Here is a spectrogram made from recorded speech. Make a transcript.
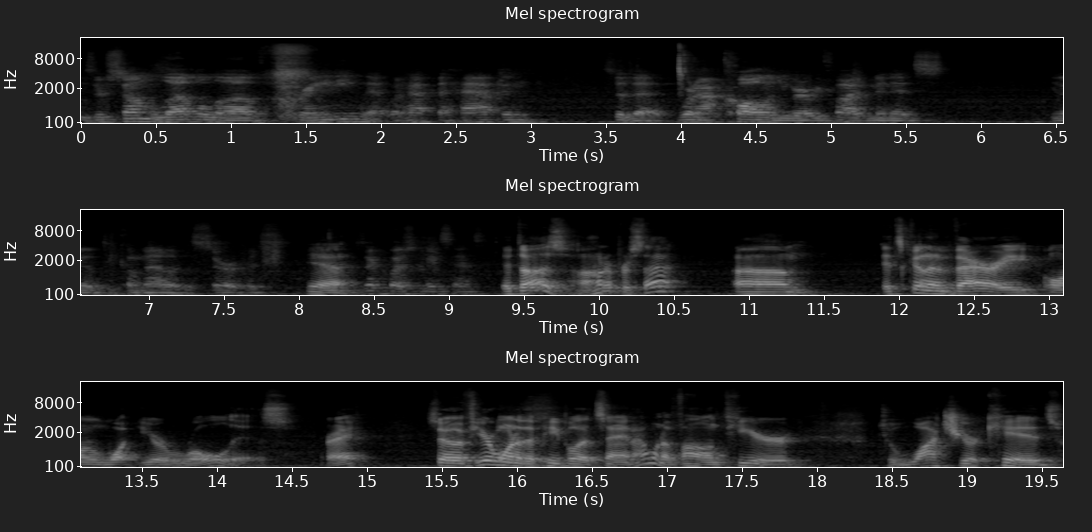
is there some level of training that would have to happen so that we're not calling you every five minutes, you know, to come out of the service? Yeah. Does that question make sense? It does, hundred percent. It's going to vary on what your role is, right? So if you're one of the people that's saying, "I want to volunteer to watch your kids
